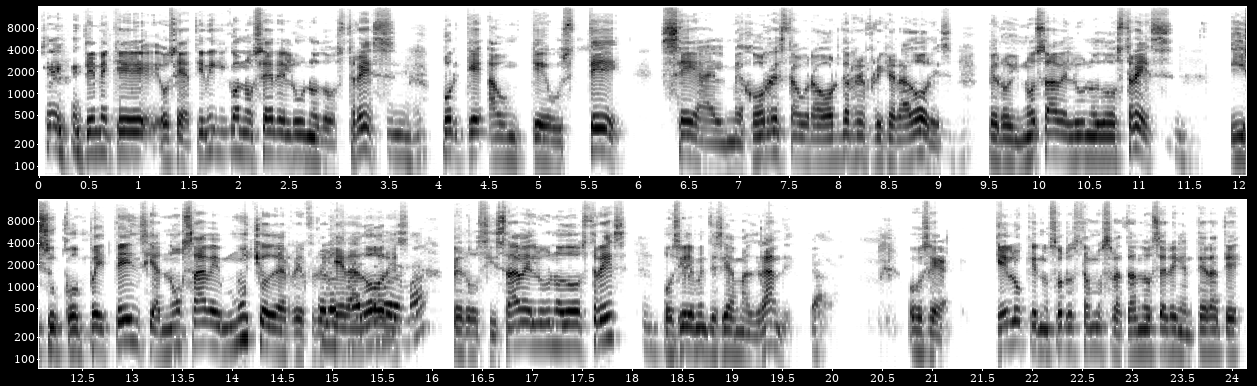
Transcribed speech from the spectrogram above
Sí. tiene que, o sea, tiene que conocer el 1, 2, 3, Ujú. porque aunque usted sea el mejor restaurador de refrigeradores, pero y no sabe el 1, 2, 3, Ujú. y su competencia no sabe mucho de Pero ¿sabes todo lo refrigeradores, demás? pero si sabe el 1, 2, 3, Ujú. posiblemente sea más grande. Claro. O sea, ¿qué es lo que nosotros estamos tratando de hacer en Entérate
